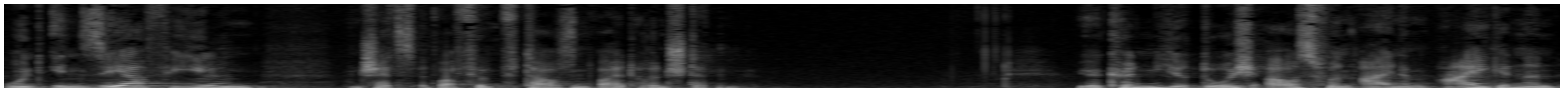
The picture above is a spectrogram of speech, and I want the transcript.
und in sehr vielen, man schätzt etwa 5000 weiteren Städten. Wir können hier durchaus von einem eigenen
